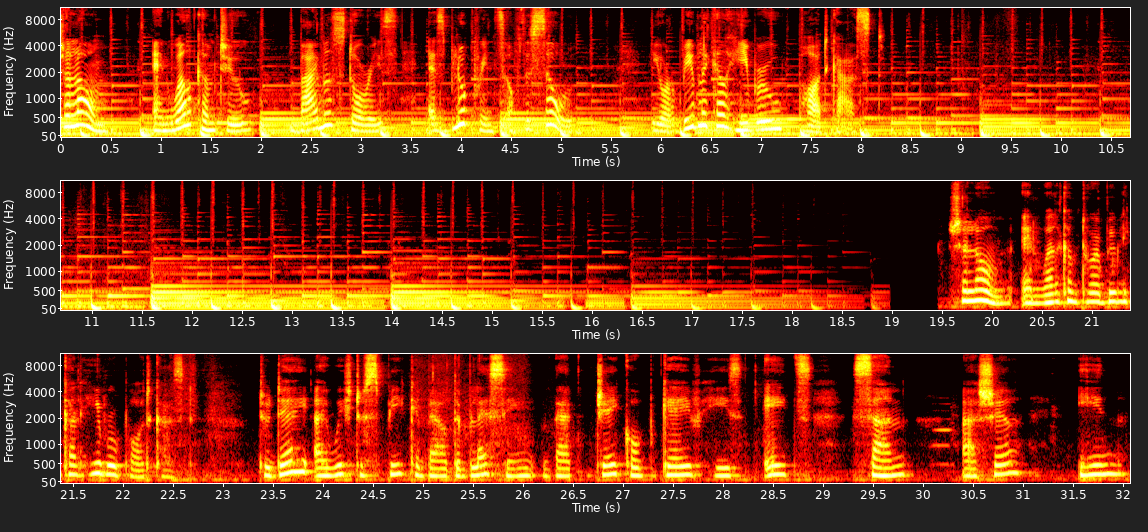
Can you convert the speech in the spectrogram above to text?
Shalom, and welcome to Bible Stories as Blueprints of the Soul, your Biblical Hebrew podcast. Shalom, and welcome to our Biblical Hebrew podcast. Today I wish to speak about the blessing that Jacob gave his eighth son Asher in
